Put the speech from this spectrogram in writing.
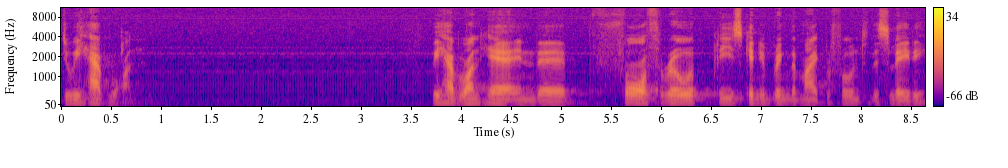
Do we have one? We have one here in the fourth row. Please, can you bring the microphone to this lady?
